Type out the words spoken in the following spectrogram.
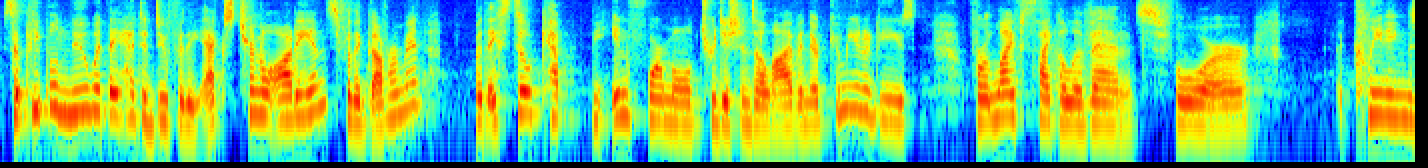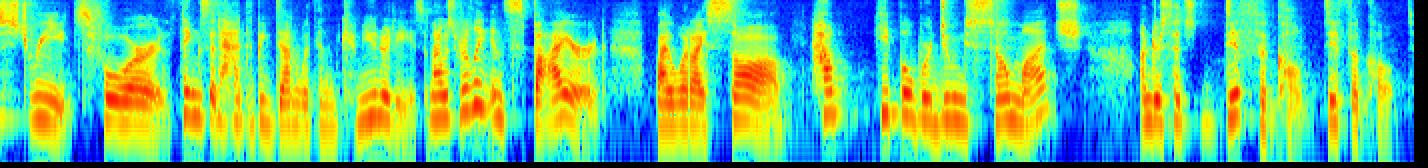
So people knew what they had to do for the external audience, for the government, but they still kept the informal traditions alive in their communities for life cycle events, for cleaning the streets, for things that had to be done within communities. And I was really inspired by what I saw, how people were doing so much under such difficult, difficult,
